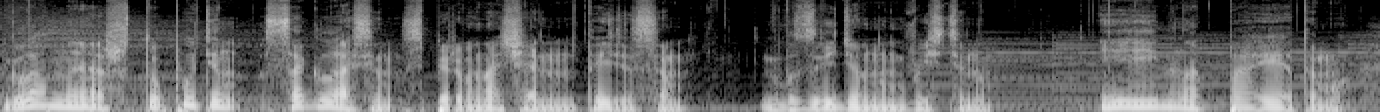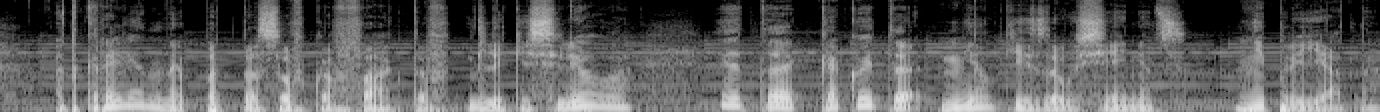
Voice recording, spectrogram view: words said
Главное, что Путин согласен с первоначальным тезисом, возведенным в истину. И именно поэтому откровенная подтасовка фактов для Киселева – это какой-то мелкий заусенец. Неприятно,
